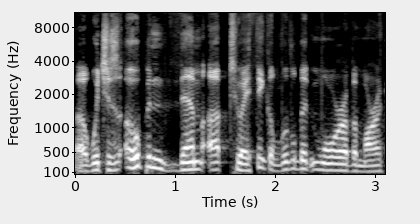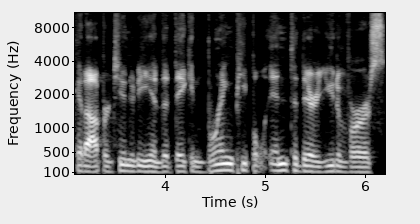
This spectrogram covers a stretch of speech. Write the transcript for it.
uh, which has opened them up to, I think, a little bit more of a market opportunity and that they can bring people into their universe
